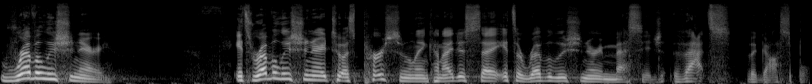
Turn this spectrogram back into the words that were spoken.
Revolutionary. It's revolutionary to us personally, and can I just say, it's a revolutionary message. That's the gospel.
